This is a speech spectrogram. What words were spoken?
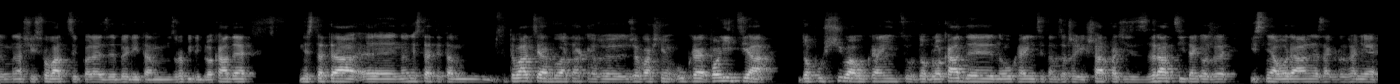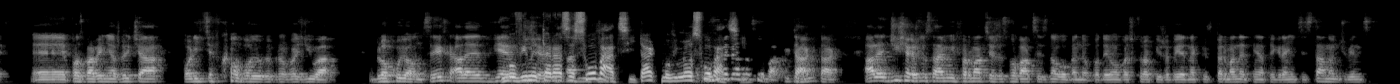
e, nasi słowaccy koledzy byli tam, zrobili blokadę, Niestety, e, no niestety tam sytuacja była taka, że, że właśnie Ukra policja dopuściła Ukraińców do blokady, no Ukraińcy tam zaczęli szarpać i z racji tego, że istniało realne zagrożenie e, pozbawienia życia, policja w konwoju wyprowadziła blokujących, ale wiem... Mówimy teraz o Słowacji, tak? Mówimy o Słowacji. Mówimy o Słowacji, tak, tak. Ale dzisiaj już dostałem informację, że Słowacy znowu będą podejmować kroki, żeby jednak już permanentnie na tej granicy stanąć, więc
